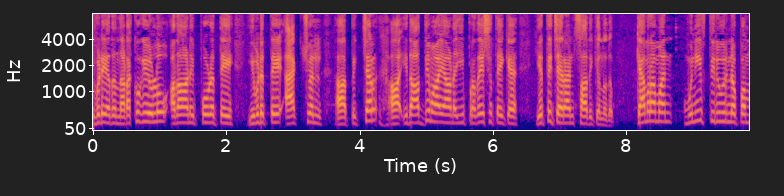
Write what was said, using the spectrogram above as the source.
ഇവിടെ അത് നടക്കുകയുള്ളൂ. അതാണ് ഇപ്പോഴത്തെ ഇവിടുത്തെ ആക്ച്വൽ പിക്ചർ ഇതാദ്യമായാണ് ഈ പ്രദേശത്തേക്ക് എത്തിച്ചേരാൻ സാധിക്കുന്നത്. ക്യാമറാമാൻ മുനീഫ് തിരൂരിനൊപ്പം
